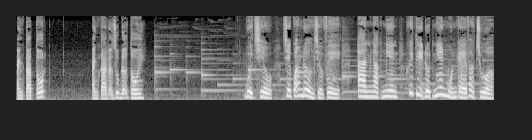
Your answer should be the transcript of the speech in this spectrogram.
Anh ta tốt, anh ta đã giúp đỡ tôi. Buổi chiều, trên quãng đường trở về, An ngạc nhiên khi Thụy đột nhiên muốn ghé vào chùa.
